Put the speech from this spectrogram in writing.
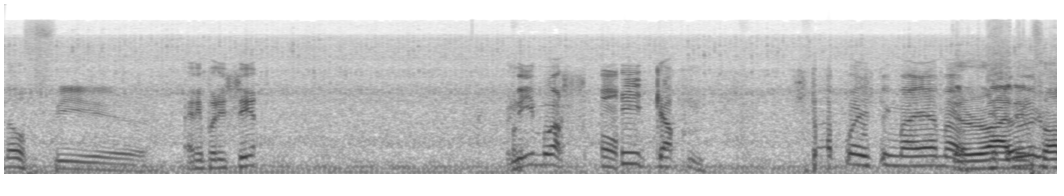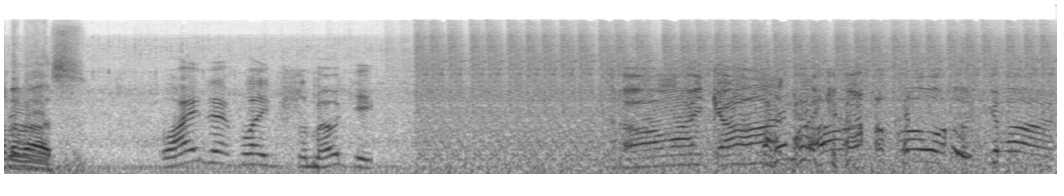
No fear. Anybody see it? Captain. Stop wasting my ammo. They're right in front of us. Why is that plane smoky? Oh, oh my god! Oh my god! Oh my god!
